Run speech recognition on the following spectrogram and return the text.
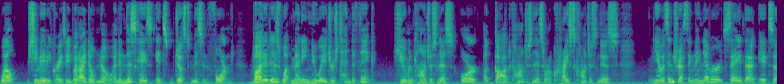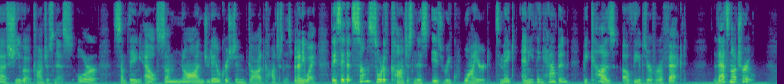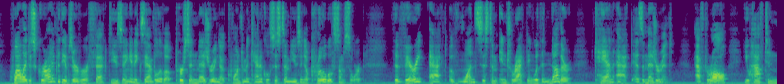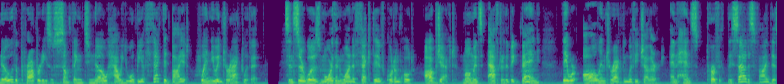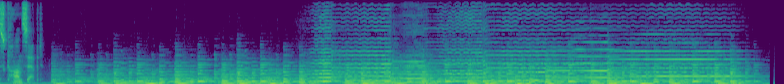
Well, she may be crazy, but I don't know, and in this case, it's just misinformed. But it is what many New Agers tend to think. Human consciousness, or a God consciousness, or a Christ consciousness, you know, it's interesting. They never say that it's a Shiva consciousness or something else, some non Judeo Christian God consciousness. But anyway, they say that some sort of consciousness is required to make anything happen because of the observer effect. That's not true. While I described the observer effect using an example of a person measuring a quantum mechanical system using a probe of some sort, the very act of one system interacting with another can act as a measurement. After all, you have to know the properties of something to know how you will be affected by it when you interact with it. Since there was more than one effective quote unquote object moments after the Big Bang, they were all interacting with each other and hence perfectly satisfy this concept.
